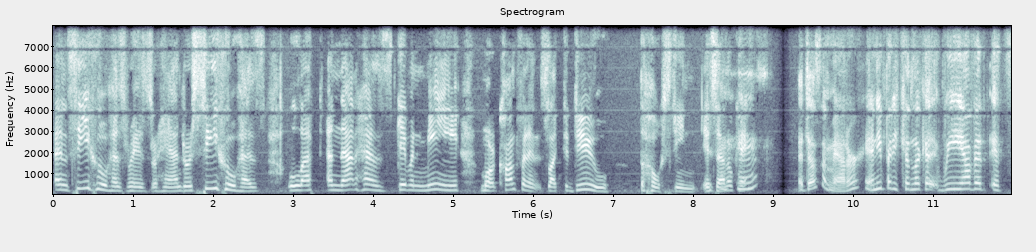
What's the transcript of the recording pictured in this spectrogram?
and see who has raised their hand or see who has left, and that has given me more confidence, like to do the hosting. Is that okay? It doesn't matter. Anybody can look at. We have it. It's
